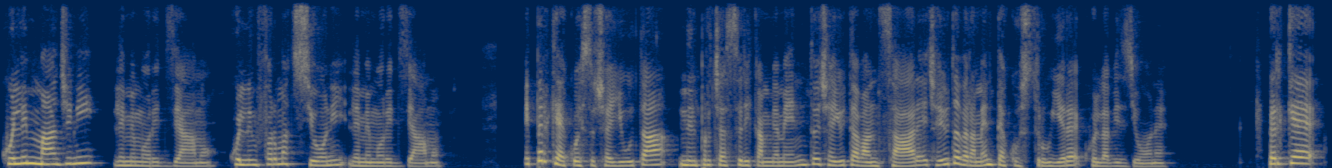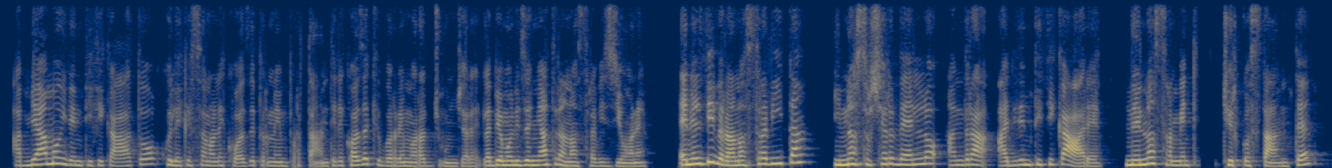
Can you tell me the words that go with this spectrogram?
quelle immagini le memorizziamo, quelle informazioni le memorizziamo. E perché questo ci aiuta nel processo di cambiamento, ci aiuta a avanzare, ci aiuta veramente a costruire quella visione? Perché abbiamo identificato quelle che sono le cose per noi importanti, le cose che vorremmo raggiungere, le abbiamo disegnate la nostra visione. E nel vivere la nostra vita, il nostro cervello andrà ad identificare nel nostro ambiente circostante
